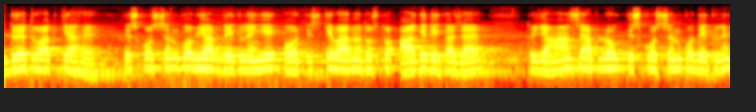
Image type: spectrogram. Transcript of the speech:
द्वैतवाद क्या है? इस क्वेश्चन को भी आप देख लेंगे और इसके बाद में दोस्तों, आगे देखा जाए तो यहाँ से आप लोग इस क्वेश्चन को देख लें।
